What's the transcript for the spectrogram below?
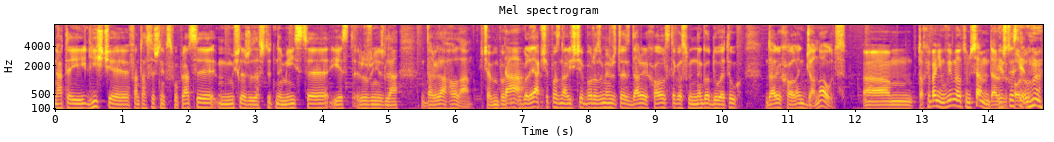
na tej liście fantastycznych współpracy myślę, że zaszczytne miejsce jest również dla Daryla Holla. Chciałbym powiedzieć Tak. w ogóle, jak się poznaliście, bo rozumiem, że to jest Daryl Hall z tego słynnego duetu Daryl Hall i John Oates. Um, to chyba nie mówimy o tym samym Daryl Jeszcze Hallu.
